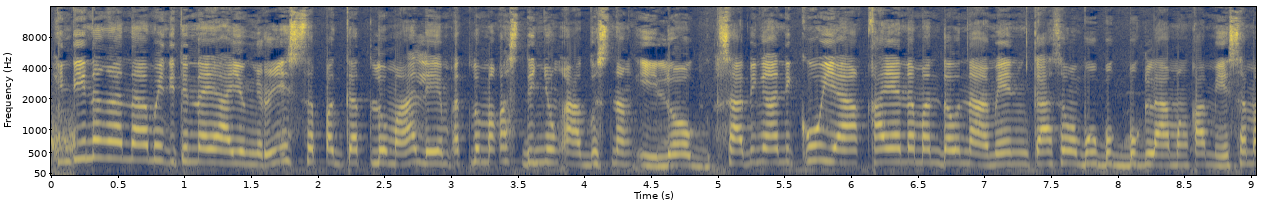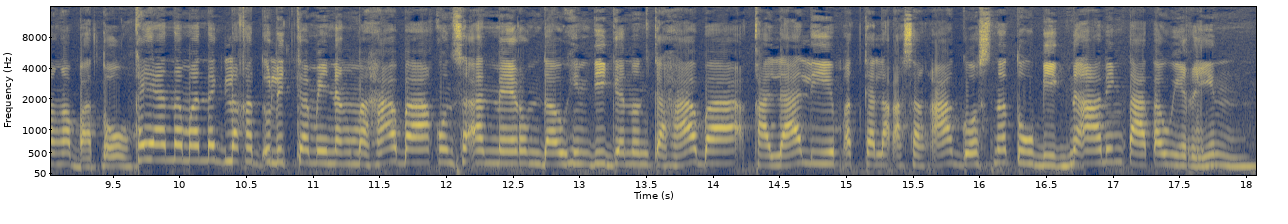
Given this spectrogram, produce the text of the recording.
Hindi na nga namin itinaya yung risk sapagkat lumalim at lumakas din yung agos ng ilog. Sabi nga ni kuya, kaya naman daw namin kaso mabubugbog lamang kami sa mga bato. Kaya naman naglakad ulit kami ng mahaba kung saan meron daw hindi ganun kahaba, kalalim at kalakas ang agos na tubig na aming tatawirin.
